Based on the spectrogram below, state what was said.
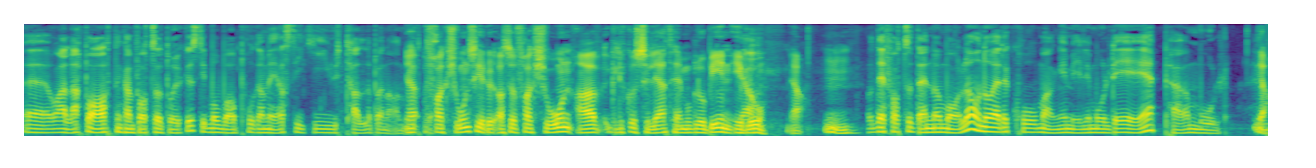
Eh, og alle apparatene kan fortsatt brukes, de må bare programmeres til å gi ut tallet på en annen Ja, måte. fraksjon, sier du. Altså fraksjon av glykosylert hemoglobin i Ja. blod. Ja. Mm. Og det er fortsatt den vi måler, og nå er det hvor mange millimol det er per mol Ja.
